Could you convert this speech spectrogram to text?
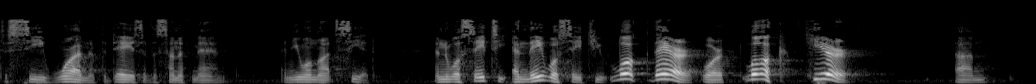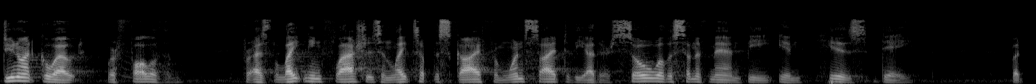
to see one of the days of the Son of Man, and you will not see it. And will say to, and they will say to you, look there, or look here. Um, do not go out or follow them. For as the lightning flashes and lights up the sky from one side to the other, so will the Son of Man be in his day. But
